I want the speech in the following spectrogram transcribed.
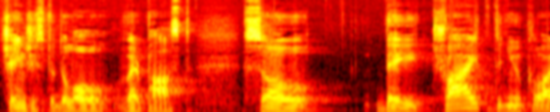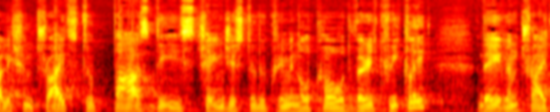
changes to the law were passed. So they tried, the new coalition tried to pass these changes to the criminal code very quickly. They even tried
